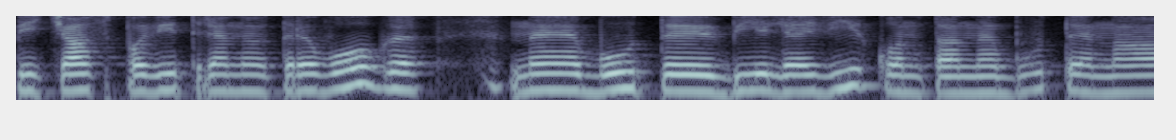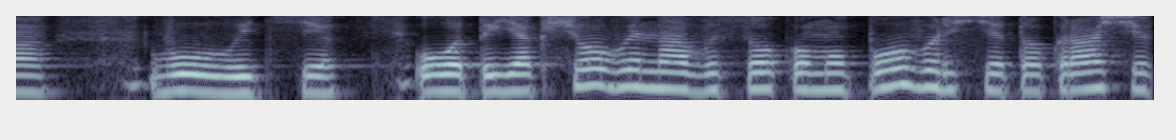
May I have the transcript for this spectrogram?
під час повітряної тривоги не бути біля вікон та не бути на вулиці. От, якщо ви на високому поверсі, то краще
